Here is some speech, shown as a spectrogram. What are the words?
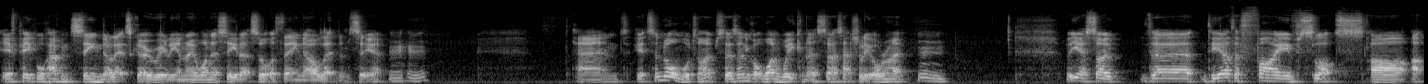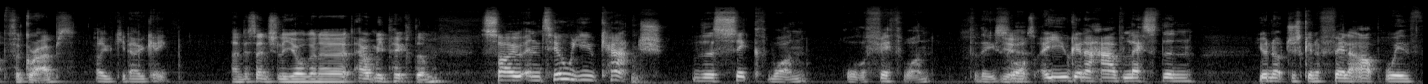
If people haven't seen the Let's Go really and they want to see that sort of thing, I'll let them see it. Mm-hmm. And it's a normal type, so it's only got one weakness, so that's actually all right. Hmm. But yeah, so the the other five slots are up for grabs, Okie dokie. and essentially you're going to help me pick them. So until you catch the sixth one or the fifth one for these Yeah. slots, are you going to have less than? You're not just going to fill it up with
